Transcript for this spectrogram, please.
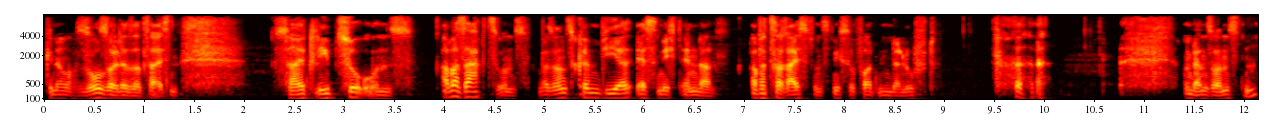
genau, so soll der Satz heißen, seid lieb zu uns. Aber sagt's uns, weil sonst können wir es nicht ändern. Aber zerreißt uns nicht sofort in der Luft. Und ansonsten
